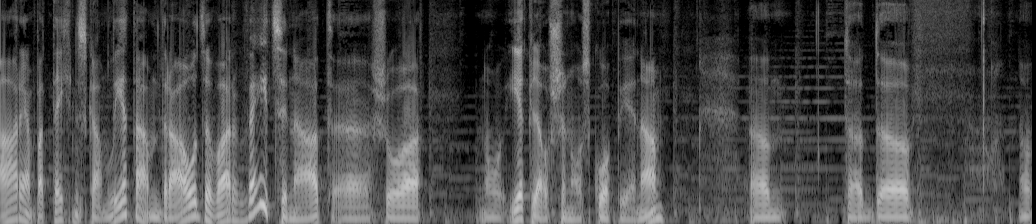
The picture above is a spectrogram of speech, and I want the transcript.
ārējām, pat tehniskām lietām, draudzene var veicināt šo nu, iekļaušanos kopienā. Um, tad, nu,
